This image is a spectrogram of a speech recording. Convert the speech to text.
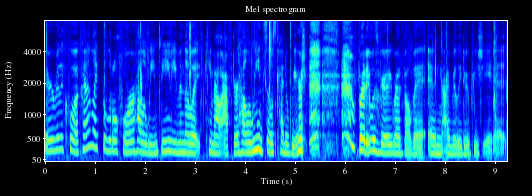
They were really cool. I kind of like the little horror Halloween theme, even though it came out after Halloween, so it was kind of weird. but it was very red velvet, and I really do appreciate it.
